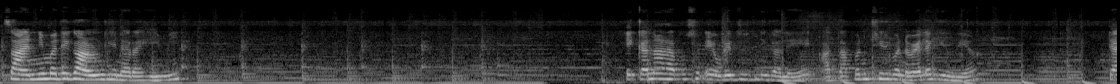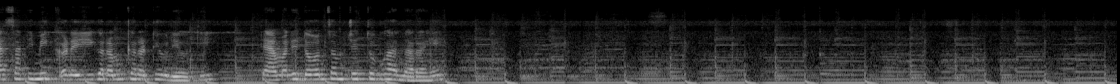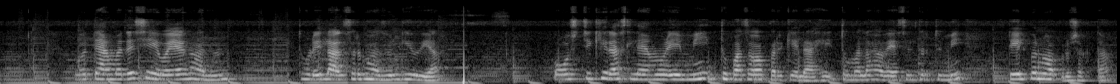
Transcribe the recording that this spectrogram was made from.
चाळणीमध्ये गाळून घेणार आहे मी. एका नारळापासून एवढे दूध निघाले. आता आपण खीर बनवायला घेऊया. त्यासाठी मी कढई गरम करत ठेवली होती. त्यामध्ये दोन चमचे तूप घालणार आहे. व त्यामध्ये शेवया घालून थोडे लालसर भाजून घेऊया. पौष्टिक खीर असल्यामुळे मी तुपाचा वापर केला आहे. तुम्हाला हवे असेल तर तुम्ही तेल पण वापरू शकता.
